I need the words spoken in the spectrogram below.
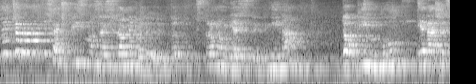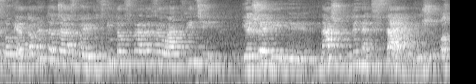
No i trzeba napisać pismo ze strony, bo do, stroną jest gmina, do PIMP-u, nie da się z powiatowym, to trzeba z wojewódzkim tą sprawę załatwić i jeżeli y, nasz budynek stary już od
